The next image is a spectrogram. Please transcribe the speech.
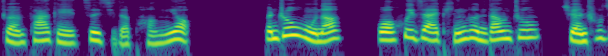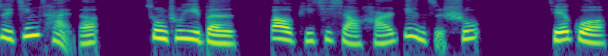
转发给自己的朋友。本周五呢，我会在评论当中选出最精彩的，送出一本《暴脾气小孩》电子书，结果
